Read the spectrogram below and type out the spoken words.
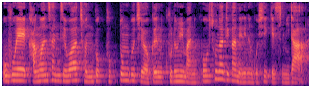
오후에 강원 산지와 전북 북동부 지역은 구름이 많고 소나기가 내리는 곳이 있겠습니다.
